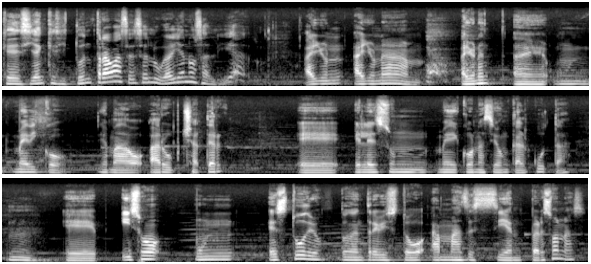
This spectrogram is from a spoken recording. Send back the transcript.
que decían que si tú entrabas a ese lugar ya no salías. Hay un, hay una, hay una, eh, un médico llamado Arup Chatter. Eh, él es un médico nacido en Calcuta. Eh, hizo un estudio donde entrevistó a más de 100 personas.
